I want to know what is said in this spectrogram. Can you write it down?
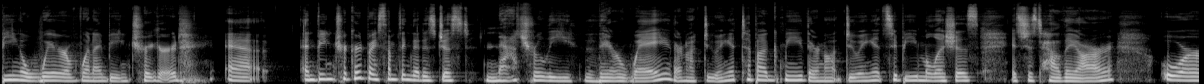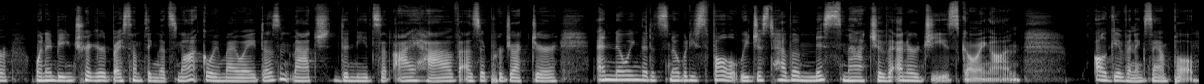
being aware of when I'm being triggered. Eh, and being triggered by something that is just naturally their way. They're not doing it to bug me, they're not doing it to be malicious. It's just how they are or when I'm being triggered by something that's not going my way doesn't match the needs that I have as a projector, and knowing that it's nobody's fault. We just have a mismatch of energies going on. I'll give an example.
